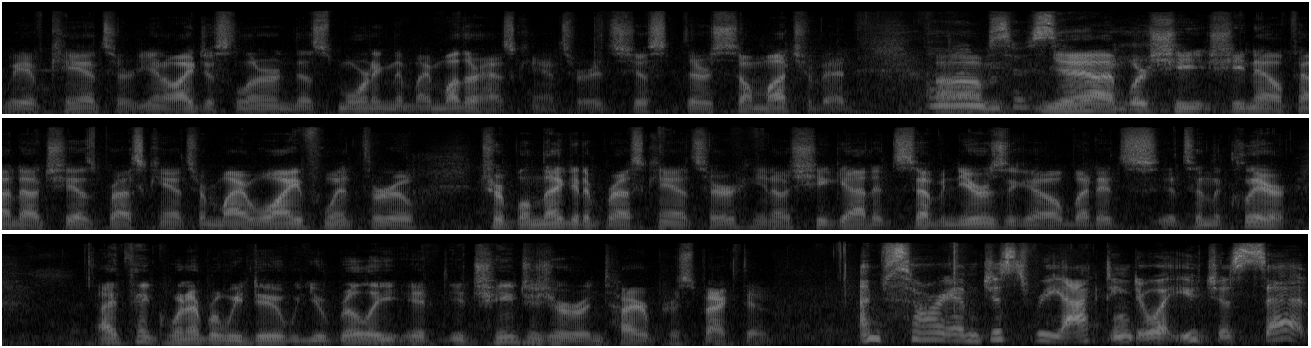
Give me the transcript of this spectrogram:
we have cancer. You know, I just learned this morning that my mother has cancer. It's just there's so much of it. Oh, um, I'm so sorry. Yeah, where she she now found out she has breast cancer. My wife went through triple negative breast cancer. You know, she got it seven years ago, but it's it's in the clear. I think whenever we do, you really it, it changes your entire perspective. I'm sorry, I'm just reacting to what you just said.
